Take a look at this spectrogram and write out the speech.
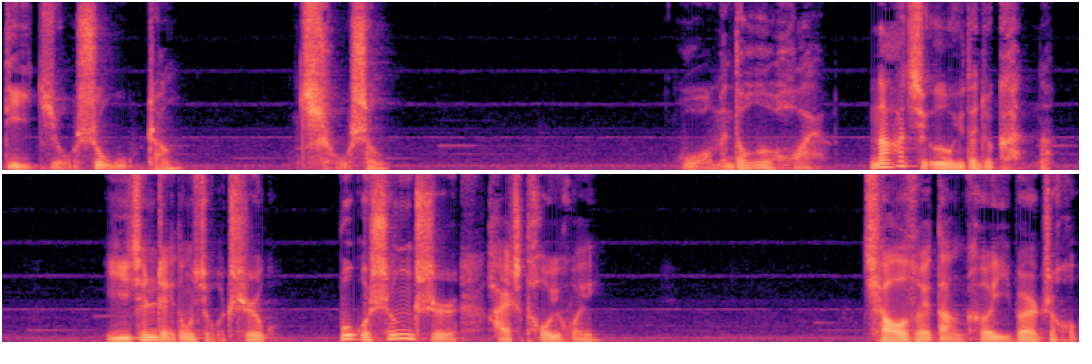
第九十五章，求生。我们都饿坏了，拿起鳄鱼蛋就啃呢。以前这东西我吃过，不过生吃还是头一回。敲碎蛋壳一边之后，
